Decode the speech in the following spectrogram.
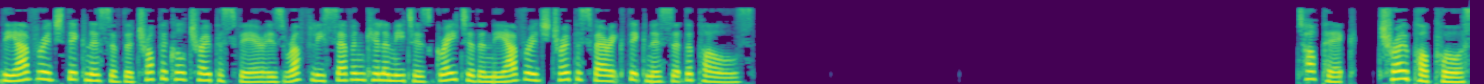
The average thickness of the tropical troposphere is roughly 7 km greater than the average tropospheric thickness at the poles. Topic: Tropopause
